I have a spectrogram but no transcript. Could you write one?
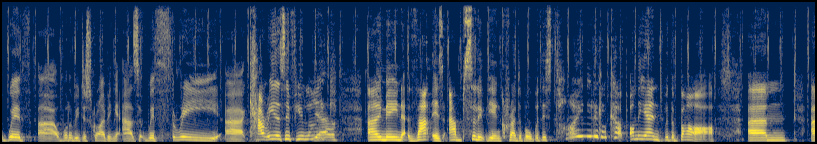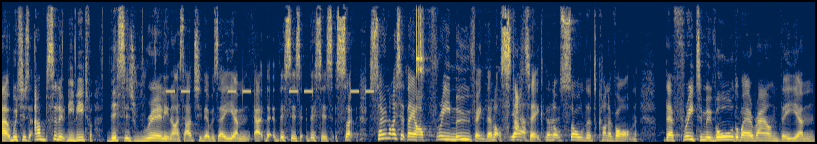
with uh, what are we describing it as? With three uh, carriers, if you like. Yeah. I mean, that is absolutely incredible with this tiny little cup on the end with a bar, um, uh, which is absolutely beautiful. This is really nice. Actually, there was a. Um, uh, th- this is this is so so nice that they are free moving. They're not Yeah, static. They're no. not soldered kind of on. They're free to move all the way around the um,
